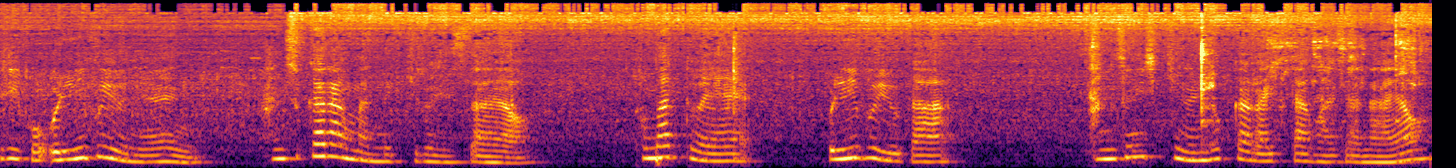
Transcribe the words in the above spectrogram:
그리고 올리브유는 한 숟가락만 넣기로 했어요. 토마토에 올리브유가 상승시키는 효과가 있다고 하잖아요.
